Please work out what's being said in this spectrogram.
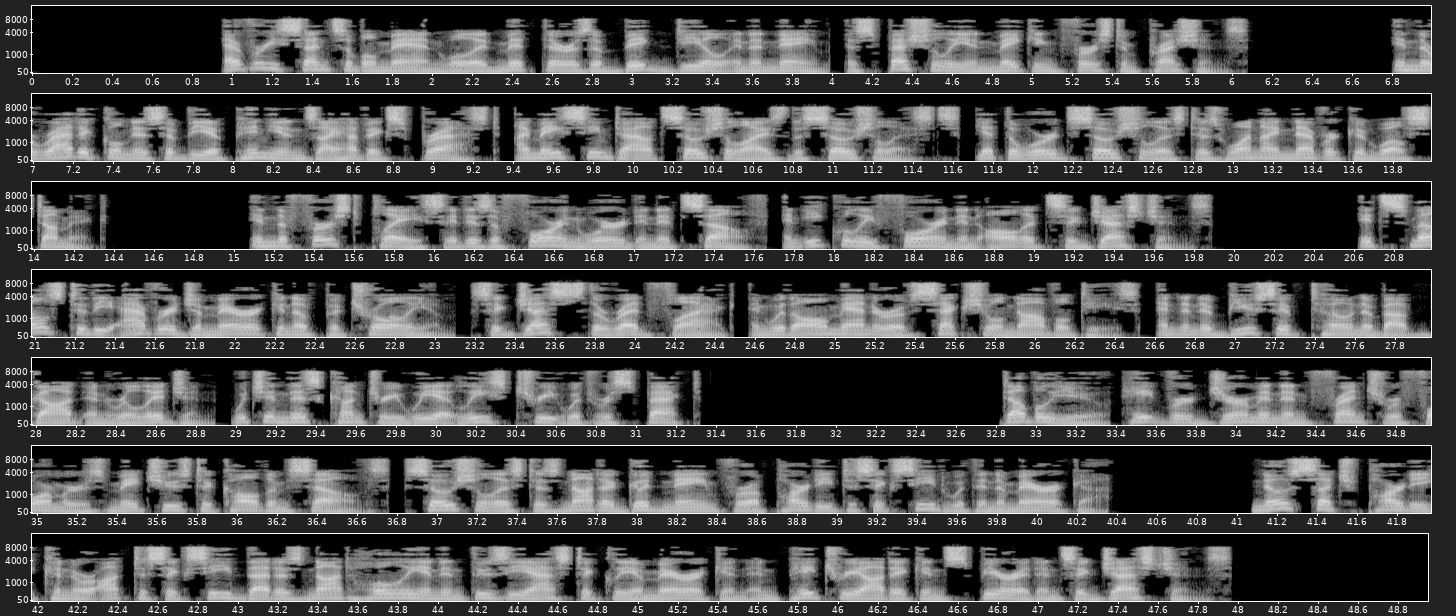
Every sensible man will admit there is a big deal in a name, especially in making first impressions. In the radicalness of the opinions I have expressed, I may seem to out-socialize the socialists, yet the word socialist is one I never could well stomach. In the first place it is a foreign word in itself, and equally foreign in all its suggestions. It smells to the average American of petroleum, suggests the red flag, and with all manner of sexual novelties, and an abusive tone about God and religion, which in this country we at least treat with respect. W Hatever German and French reformers may choose to call themselves, socialist is not a good name for a party to succeed with in America. No such party can or ought to succeed that is not wholly and enthusiastically American and patriotic in spirit and suggestions.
